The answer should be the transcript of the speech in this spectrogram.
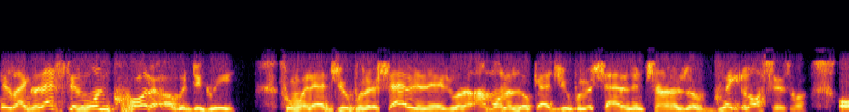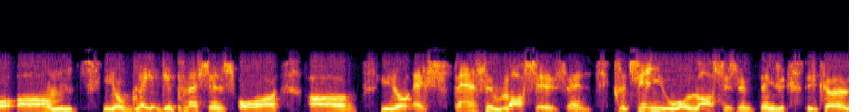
is like less than one quarter of a degree from where that Jupiter Saturn is. Well, I'm going to look at Jupiter Saturn in terms of great losses or, or um, you know, great depressions or, uh, you know, expansive losses and continual losses and things. Because,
